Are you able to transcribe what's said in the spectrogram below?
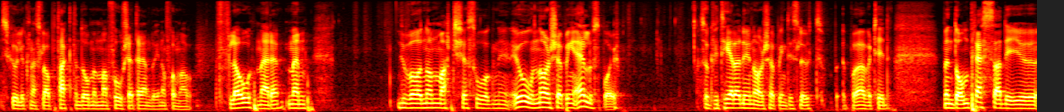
skulle kunna slå på takten då, men man fortsätter ändå i någon form av flow med det. Men det var någon match jag såg nu, jo, Norrköping-Elfsborg. Så kvitterade ju Norrköping till slut på övertid. Men de pressade ju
